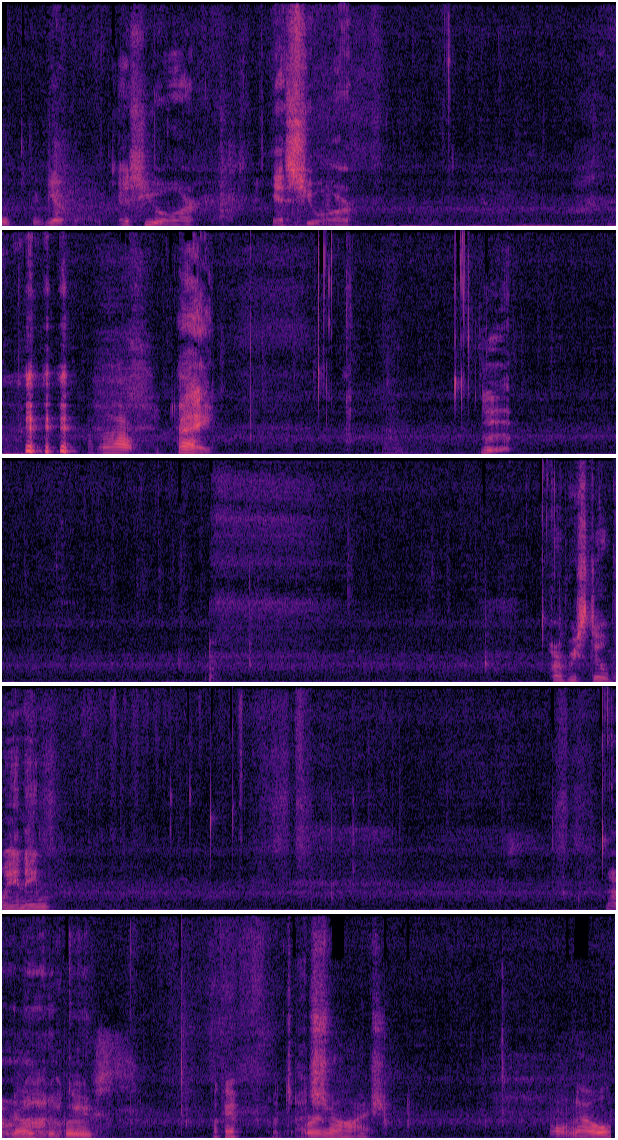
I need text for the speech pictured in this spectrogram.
oh. Yep. Yes, you are. Yes, you are. Hey. Are we still winning? No, we're no not. Okay. caboose. Okay. I- I wanna not. make sure. Don't know.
